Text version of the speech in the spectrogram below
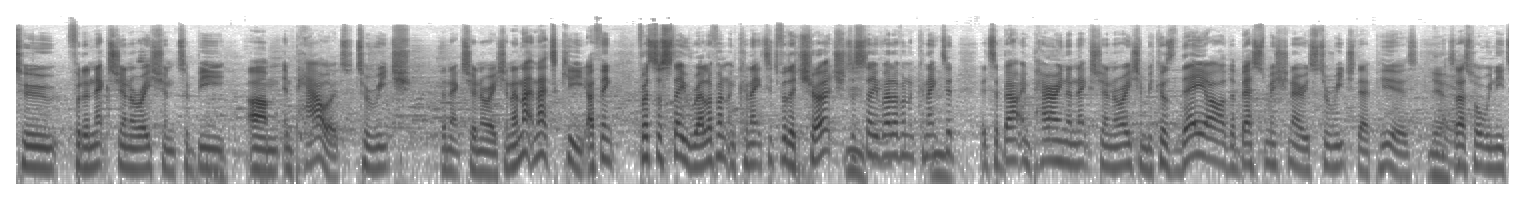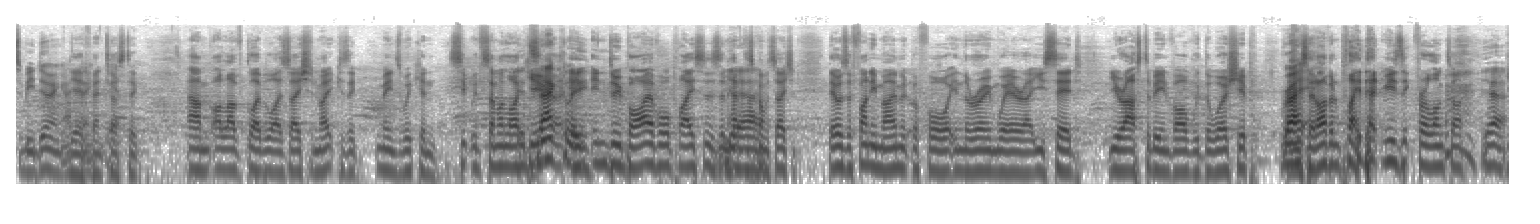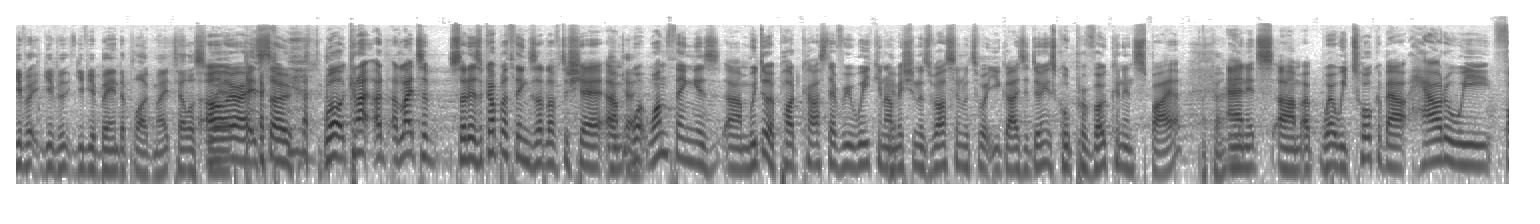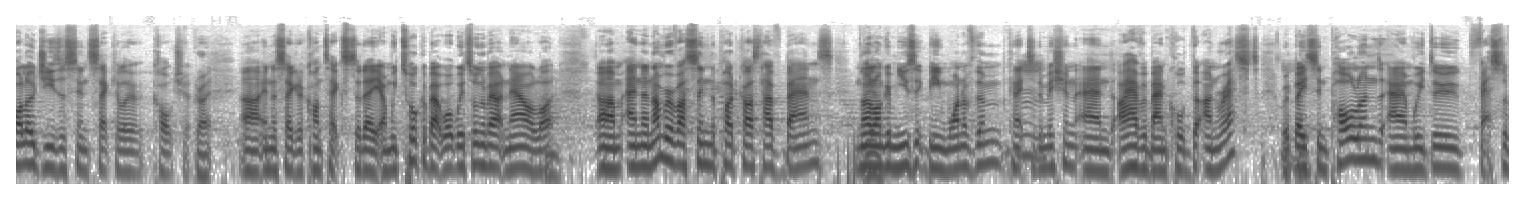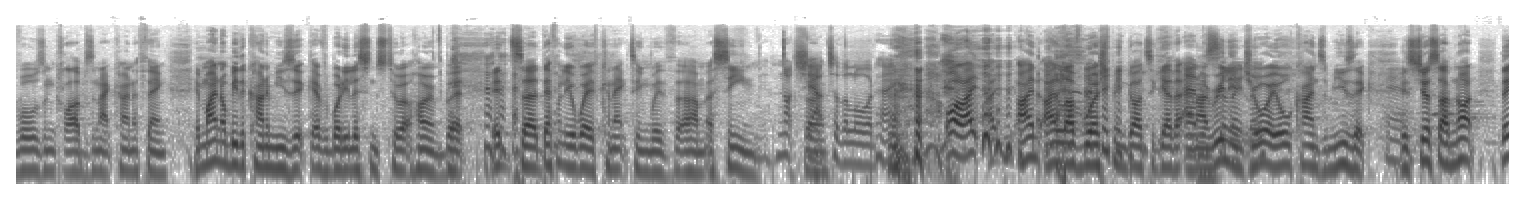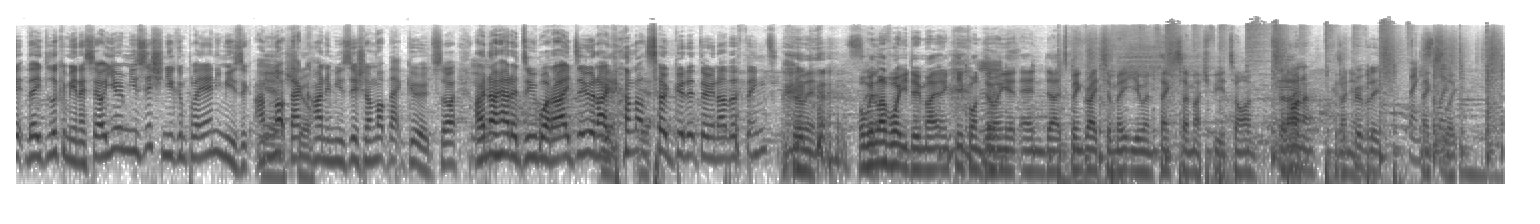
to for the next generation to be um, empowered to reach the next generation. And, that, and that's key. I think for us to stay relevant and connected, for the church to stay relevant and connected, it's about empowering the next generation because they are the best missionaries to reach their peers. Yeah. So that's what we need to be doing, I Yeah, think. fantastic. Um, I love globalization, mate, because it means we can sit with someone like Exactly. you in, in Dubai, of all places, and have this conversation. There was a funny moment before in the room where uh, you said you were asked to be involved with the worship. And You said, I haven't played that music for a long time. Yeah. Give it, give it, give your band a plug, mate. Tell us. Oh, all right. So, well, can I? I'd, I'd like to. So, there's a couple of things I'd love to share. Um, Okay. what, one thing is um, we do a podcast every week in our Yep. mission as well, similar to what you guys are doing. It's called Provoke and Inspire, Okay. and it's um, a, where we talk about how do we follow Jesus in secular culture. Great. uh, in a secular context today. And we talk about what we're talking about now a lot. Um, and a number of us in the podcast have bands, no Yeah. longer music being one of them, connected to Mm. mission. And I have a band called The Unrest. We're Mhm. based in Poland and we do festivals and clubs and that kind of thing. It might not be the kind of music everybody listens to at home, but it's uh, definitely a way of connecting with um, a scene. Not So- shout to the Lord, hey? well, I, I, I, I love worshiping God together and I really enjoy all kinds of music. Yeah. It's just I'm not. They, they look at me and they say, "Oh, you're a musician. You can play any music." I'm Yeah, not that sure. kind of musician. I'm not that good. So I, I know how to do what I do, and Yeah, I, I'm not yeah. so good at doing other things. Brilliant. well, we love what you do, mate, and keep on doing it. And uh, it's been great to meet you. And thanks so much for your time It's today. an honor. Good It's a you. privilege. Thanks, Thanks, Luke. Luke.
